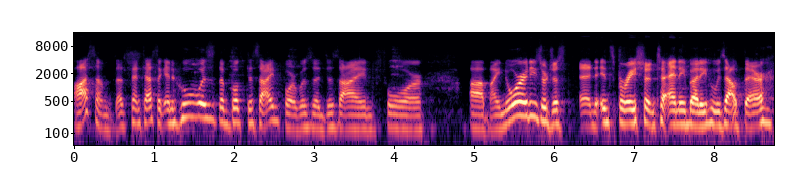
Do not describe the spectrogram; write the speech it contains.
Awesome. That's fantastic. And who was the book designed for? Was it designed for uh, minorities or just an inspiration to anybody who's out there?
